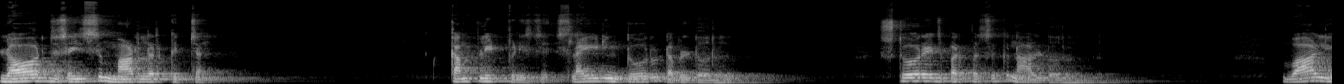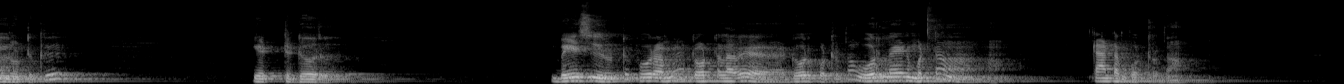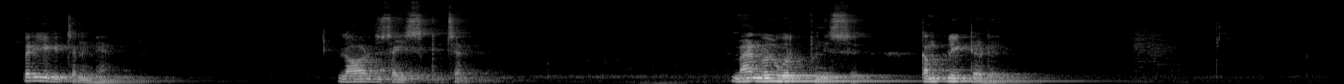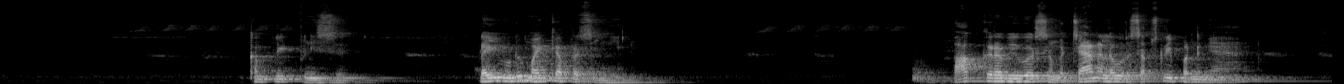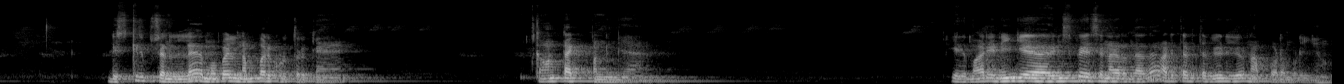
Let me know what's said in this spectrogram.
Large size modular kitchen complete finish sliding door double door storage பர்பஸுக்கு நாலு door வால் யூனிட்டுக்கு எட்டு door base unit பூராமே டோட்டலாகவே டோர் போட்டிருக்கோம் ஒரு லைன் மட்டும் டேண்டம் போட்டிருக்கோம் பெரிய கிச்சனுங்க large size kitchen manual work finish completed complete finish plywood mica pressing பார்க்குற வியூவர்ஸ் நம்ம சேனலை ஒரு சப்ஸ்கிரைப் பண்ணுங்கள் டிஸ்கிரிப்ஷனில் மொபைல் நம்பர் கொடுத்துருக்கேன். காண்டாக்ட் பண்ணுங்கள் இது மாதிரி நீங்கள் இன்ஸ்பிரேஷனாக இருந்தால் தான் அடுத்தடுத்த வீடியோ நான் போட முடியும்.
